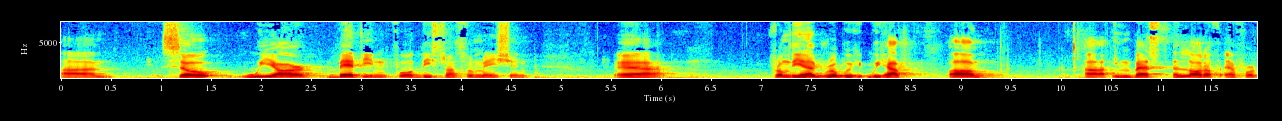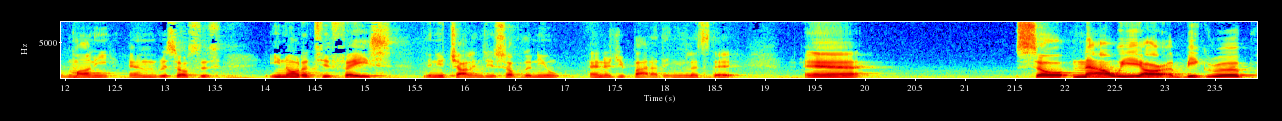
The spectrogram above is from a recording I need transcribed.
Um, so we are betting for this transformation. Uh, from the Enel Group, we, we have um, uh, invest a lot of effort, money, and resources in order to face the new challenges of the new energy paradigm, let's say. Uh, so now we are a big group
